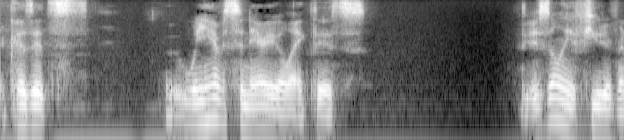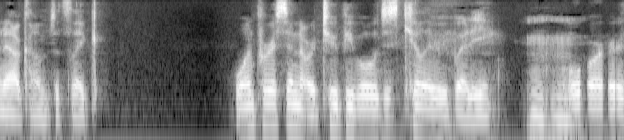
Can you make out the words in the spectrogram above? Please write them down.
because it's when you have a scenario like this, there's only a few different outcomes. It's like one person or two people just kill everybody, hmm or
